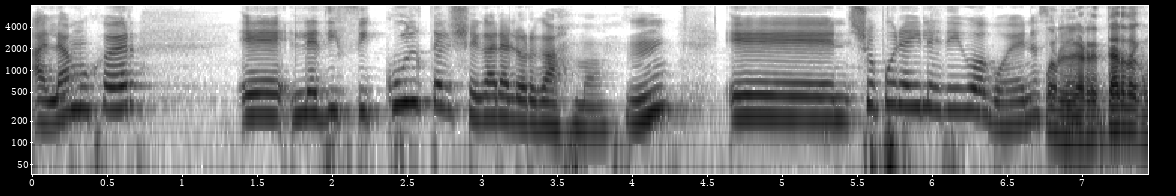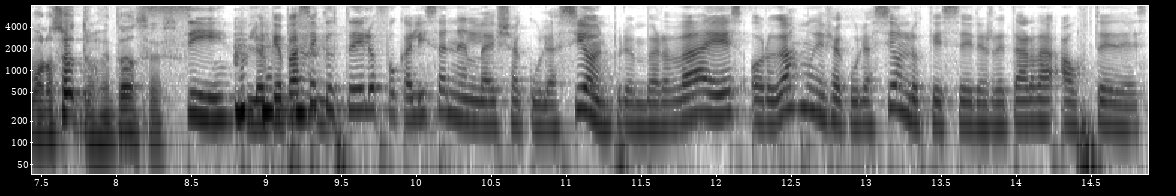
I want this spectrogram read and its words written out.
a la mujer eh, le dificulta el llegar al orgasmo. Eh, yo por ahí les digo, bueno, Bueno, le retarda como nosotros, entonces. Sí, lo que pasa es que ustedes lo focalizan en la eyaculación, pero en verdad es orgasmo y eyaculación los que se les retarda a ustedes.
